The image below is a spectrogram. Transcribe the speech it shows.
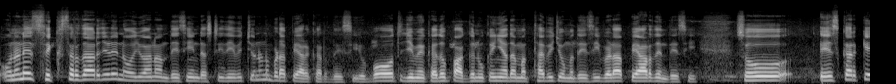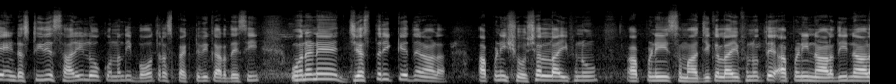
ਉਹਨਾਂ ਨੇ ਸਿੱਖ ਸਰਦਾਰ ਜਿਹੜੇ ਨੌਜਵਾਨ ਆਉਂਦੇ ਸੀ ਇੰਡਸਟਰੀ ਦੇ ਵਿੱਚ ਉਹਨਾਂ ਨੂੰ ਬੜਾ ਪਿਆਰ ਕਰਦੇ ਸੀ ਉਹ। ਬਹੁਤ ਜਿਵੇਂ ਕਹਿ ਦੋ ਪੱਗ ਨੂੰ ਕਈਆਂ ਦਾ ਮੱਥਾ ਵੀ ਚੁੰਮਦੇ ਸੀ ਬੜਾ ਪਿਆਰ ਦਿੰਦੇ ਸੀ। ਸੋ ਇਸ ਕਰਕੇ ਇੰਡਸਟਰੀ ਦੇ ਸਾਰੇ ਲੋਕ ਉਹਨਾਂ ਦੀ ਬਹੁਤ ਰਿਸਪੈਕਟ ਵੀ ਕਰਦੇ ਸੀ। ਉਹਨਾਂ ਨੇ ਜਿਸ ਤਰੀਕੇ ਦੇ ਨਾਲ ਆਪਣੀ ਸੋਸ਼ਲ ਲਾਈਫ ਨੂੰ ਆਪਣੀ ਸਮਾਜਿਕ ਲਾਈਫ ਨੂੰ ਤੇ ਆਪਣੀ ਨਾਲ ਦੀ ਨਾਲ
